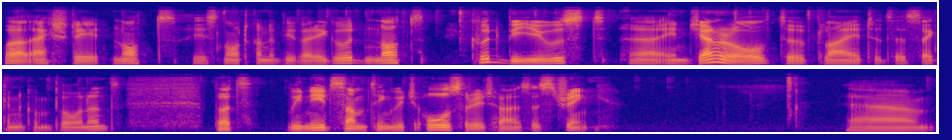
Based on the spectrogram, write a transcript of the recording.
Well, actually, not is not going to be very good. Not could be used uh, in general to apply to the second component, but we need something which also returns a string. Um,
